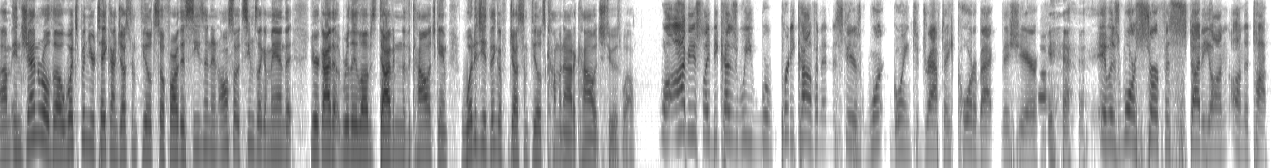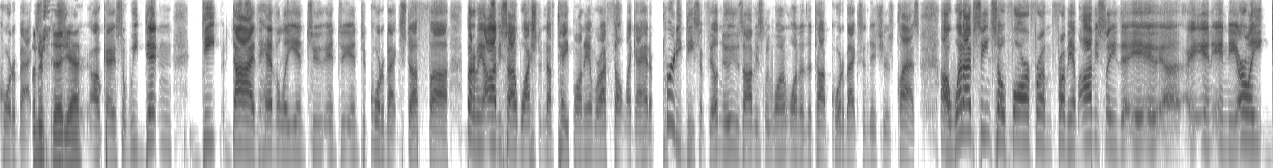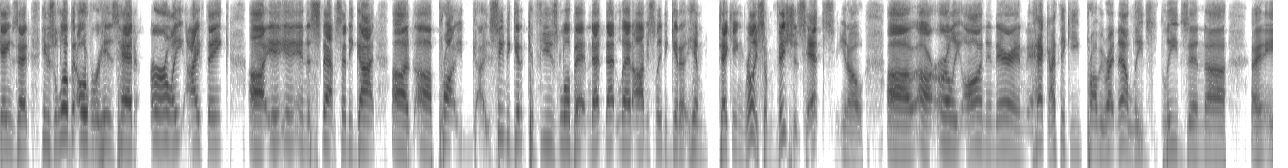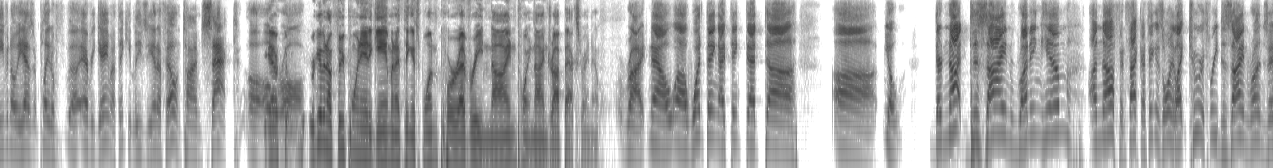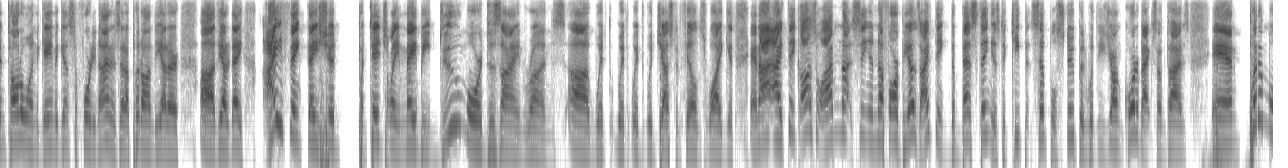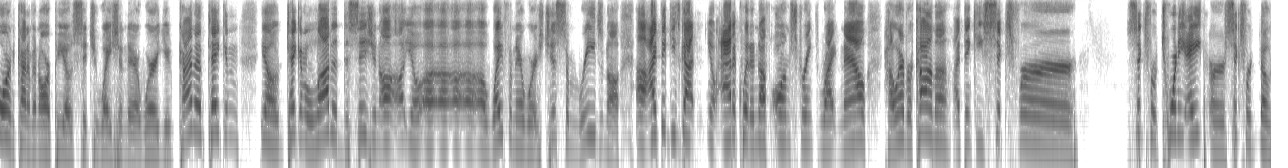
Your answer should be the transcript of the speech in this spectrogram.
Um, in general, though, what's been your take on Justin Fields so far this season? And also, it seems like a man that you're a guy that really loves diving into the college game. What did you think of Justin Fields coming out of college too, as well? Well, obviously, because we were pretty confident the Steelers weren't going to draft a quarterback this year. Oh, yeah. it was more surface study on on the top quarterbacks. Understood. Yeah. Okay, so we didn't deep dive heavily into into into quarterback stuff. Uh, but I mean, obviously, I watched enough tape on him where I felt like I had a pretty decent feel. Knew he was obviously one one of the top quarterbacks in this year's class. Uh, what I've seen so far from from him, obviously, the, uh, in in the early games that he was a little bit over his head early, I think, uh, in, in, the snaps that he got. Uh, uh, pro- seemed to get confused a little bit, and that, that led obviously to get a, him taking really some vicious hits, you know, uh, uh, early on in there. And heck, I think he probably right now leads leads in. Uh, and even though he hasn't played a, uh, every game, I think he leads the NFL in time sacked uh, yeah, overall. We're giving up 3.8 a game, and I think it's one per every 9.9 dropbacks right now. Right now, uh, one thing I think that uh, you know, they're not design running him enough. In fact, I think it's only like two or three design runs in total in the game against the 49ers that I put on the other uh, the other day. I think they should potentially maybe do more design runs uh, with, with with with Justin Fields while he gets. And I, I think also I'm not seeing enough RPOs. I think the best thing is to keep it simple, stupid with these young quarterbacks sometimes, and put them more in kind of an RPO situation there where you're kind of taking you know taking a lot of decision uh, uh you know uh, uh, uh, away from there where it's just some reads and all. I think he's got you know adequate enough arm strength right now. However, comma I think he's six for six for 28 or six for no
